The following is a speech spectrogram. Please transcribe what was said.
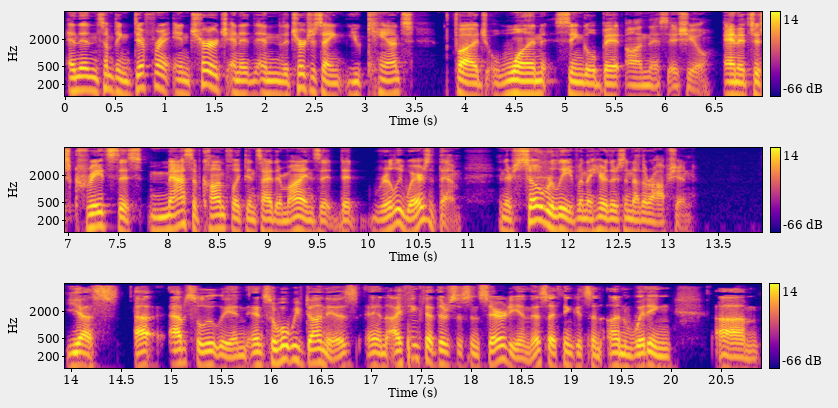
and then something different in church and and the church is saying you can't fudge one single bit on this issue and it just creates this massive conflict inside their minds that that really wears at them and they're so relieved when they hear there's another option Yes, absolutely. And and so what we've done is, and I think that there's a sincerity in this. I think it's an unwitting um,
